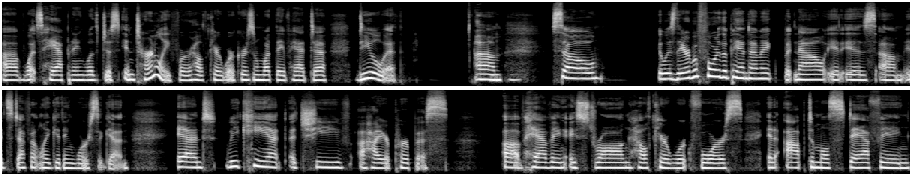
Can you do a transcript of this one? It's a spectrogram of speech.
of what's happening with just internally for healthcare workers and what they've had to deal with. Um, so, it was there before the pandemic, but now it is. Um, it's definitely getting worse again, and we can't achieve a higher purpose of having a strong healthcare workforce and optimal staffing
